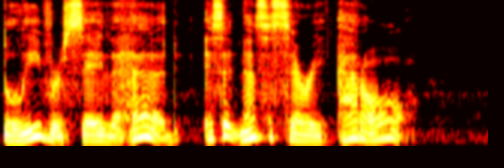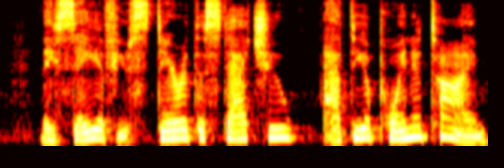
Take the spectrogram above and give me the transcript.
believers say the head isn't necessary at all. They say if you stare at the statue at the appointed time,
